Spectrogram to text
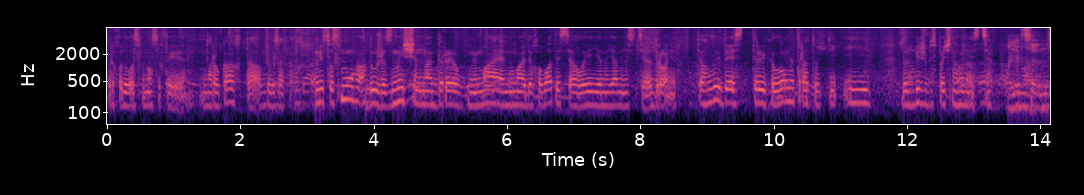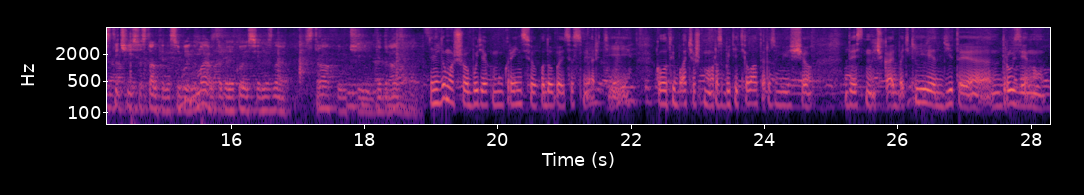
приходилось виносити на руках та в рюкзаках. Лісосмуга дуже знищена, дерев немає, немає де ховатися, але є наявність дронів. Тягли десь три кілометри тоді і до більш безпечного місця. А як це нести чиїсь останки на собі? Немає в тебе якоїсь, я не знаю, страху чи відрази? Я не думаю, що будь-якому українцю подобається смерть. І коли ти бачиш ну, розбиті тіла, ти розумієш, що десь ну, чекають батьки, діти, друзі. Ну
